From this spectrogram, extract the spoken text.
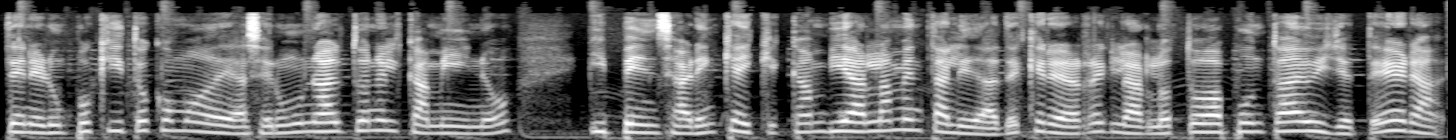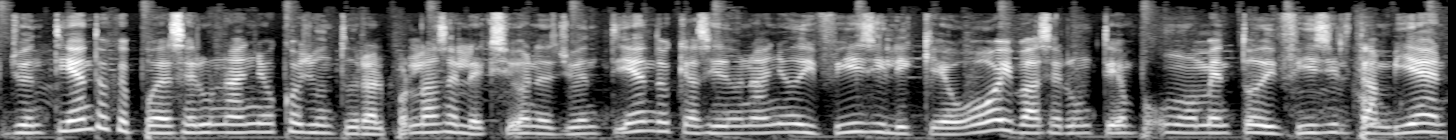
tener un poquito como de hacer un alto en el camino y pensar en que hay que cambiar la mentalidad de querer arreglarlo todo a punta de billetera. Yo entiendo que puede ser un año coyuntural por las elecciones, yo entiendo que ha sido un año difícil y que hoy va a ser un tiempo, un momento difícil también,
